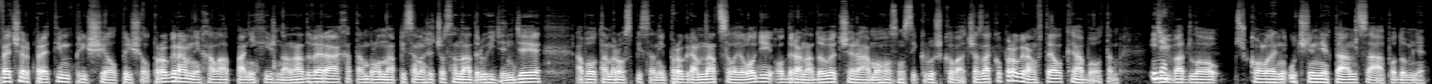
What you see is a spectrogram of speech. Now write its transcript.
večer predtým prišiel, prišiel program, nechala pani Chyžna na dverách a tam bolo napísané, že čo sa na druhý deň deje a bol tam rozpísaný program na celej lodi od rána do večera a mohol som si kružkovať čas ako program v telke a bol tam Inak... divadlo, školeň, učenie tanca a podobne.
